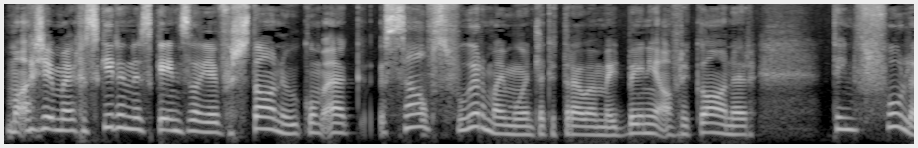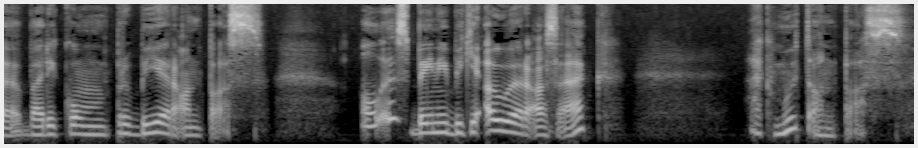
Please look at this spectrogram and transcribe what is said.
maar as jy my geskiedenis ken, sal jy verstaan hoekom ek selfs voor my moontlike troue met Benny Afrikaner ten volle by die kom probeer aanpas. Al is Benny bietjie ouer as ek, ek moet aanpas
